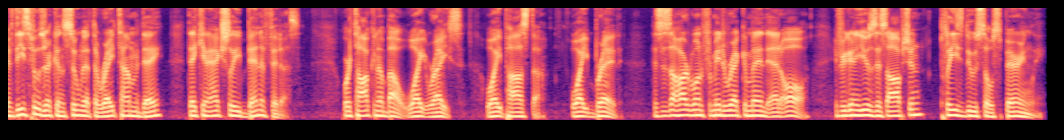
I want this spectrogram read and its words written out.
if these foods are consumed at the right time of day, they can actually benefit us. We're talking about white rice, white pasta, white bread. This is a hard one for me to recommend at all. If you're going to use this option, please do so sparingly.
